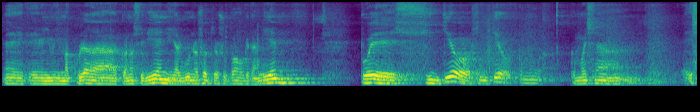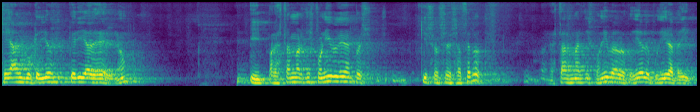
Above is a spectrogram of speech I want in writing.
eh, que Inmaculada conoce bien y algunos otros supongo que también, pues sintió, sintió como, como esa ese algo que Dios quería de él, ¿no? Y para estar más disponible, pues quiso ser sacerdote, para estar más disponible a lo que Dios le pudiera pedir.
